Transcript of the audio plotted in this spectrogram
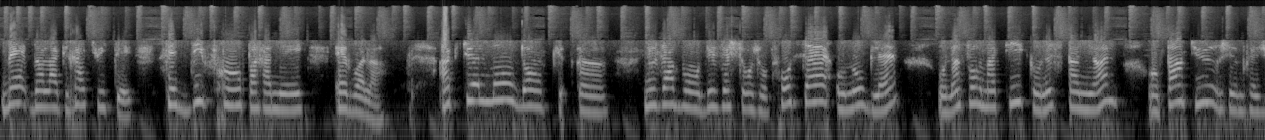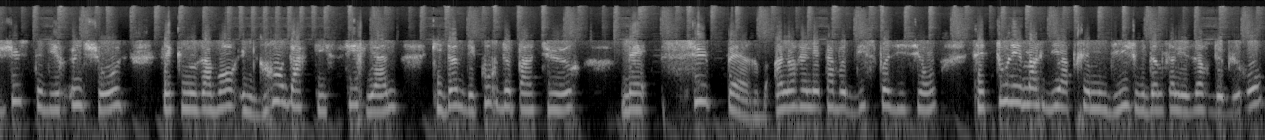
mais dans la gratuité. C'est 10 francs par année et voilà. Actuellement, donc, euh, nous avons des échanges en français, en anglais, en informatique, en espagnol, en peinture. J'aimerais juste dire une chose, c'est que nous avons une grande artiste syrienne qui donne des cours de peinture, mais superbe. Alors, elle est à votre disposition. C'est tous les mardis après-midi. Je vous donnerai les heures de bureau.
